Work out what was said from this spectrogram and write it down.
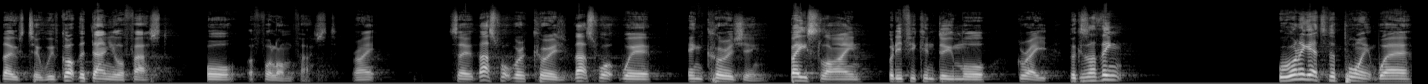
those two. We've got the Daniel fast or a full on fast, right? So that's what we're encouraging. That's what we're encouraging. Baseline, but if you can do more, great. Because I think we want to get to the point where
